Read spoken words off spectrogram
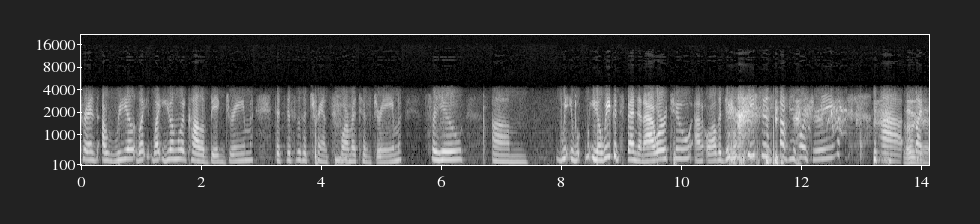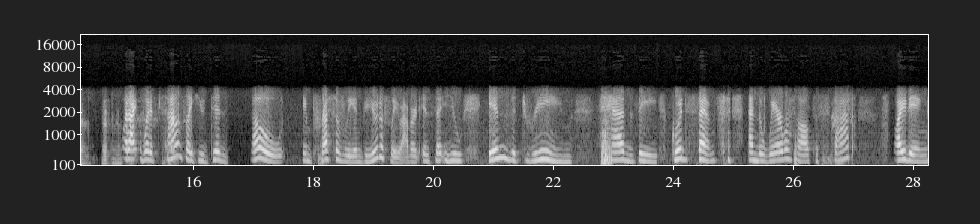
trans a real what what Jung would call a big dream that this was a transformative mm. dream for you um we you know we could spend an hour or two on all the different pieces of your dream uh oh, but yeah. Uh-huh. what i what it sounds like you did so impressively and beautifully robert is that you in the dream had the good sense and the wherewithal to stop fighting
